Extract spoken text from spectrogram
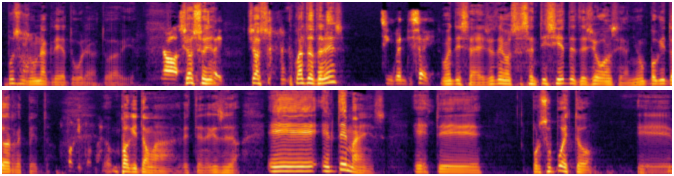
Vos sos una criatura todavía. No, Yo soy, 56. yo ¿Cuánto tenés? 56, 56. Yo tengo 67, te llevo 11 años. Un poquito de respeto. un poquito más. Un poquito más, ¿viste? ¿Qué sé yo? Eh, el tema es, este, por supuesto, eh,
